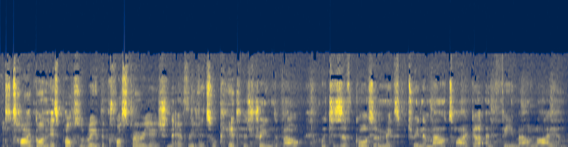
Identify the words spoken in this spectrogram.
The Tigon is possibly the cross variation every little kid has dreamed about, which is of course a mix between a male tiger and female lion.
